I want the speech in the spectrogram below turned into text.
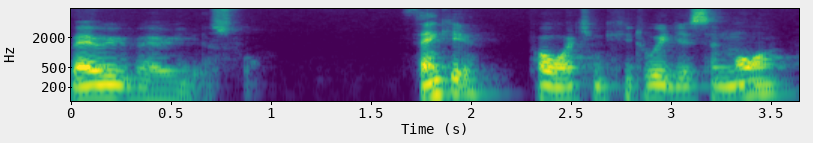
Very, very useful. Thank you for watching Qt Widgets and more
